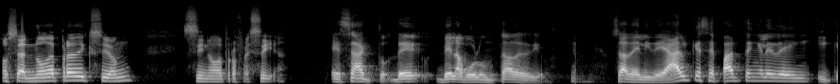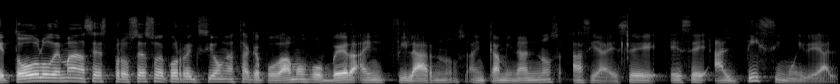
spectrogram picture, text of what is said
o sea, no de predicción, sino de profecía. Exacto, de, la voluntad de Dios. O sea, del ideal que se parte en el Edén y que todo lo demás es proceso de corrección hasta que podamos volver a enfilarnos, a encaminarnos hacia ese, ese altísimo ideal.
